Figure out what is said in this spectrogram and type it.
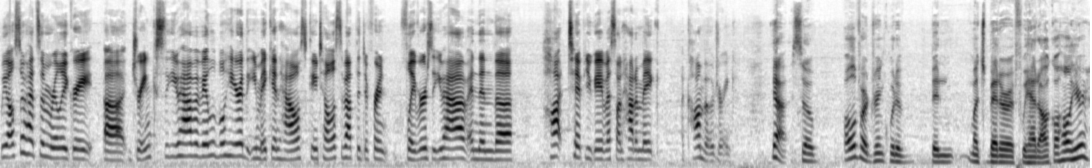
We also had some really great uh, drinks that you have available here that you make in house. Can you tell us about the different flavors that you have, and then the hot tip you gave us on how to make a combo drink? Yeah, so all of our drink would have been much better if we had alcohol here,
